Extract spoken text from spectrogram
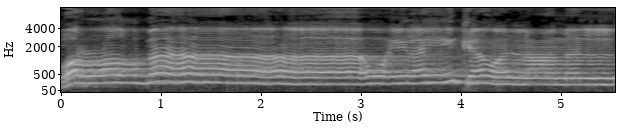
والرغباء إليك والعمل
